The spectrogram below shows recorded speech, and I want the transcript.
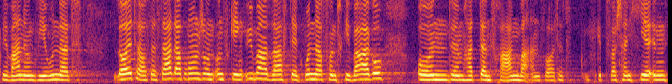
wir waren irgendwie 100 Leute aus der Start-up-Branche und uns gegenüber saß der Gründer von Trivago und ähm, hat dann Fragen beantwortet. Gibt es wahrscheinlich hier in,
